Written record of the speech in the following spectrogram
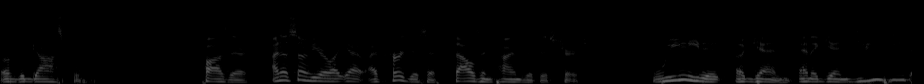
of the gospel. Pause there. I know some of you are like, yeah, I've heard this a thousand times at this church. We need it again and again. You need,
